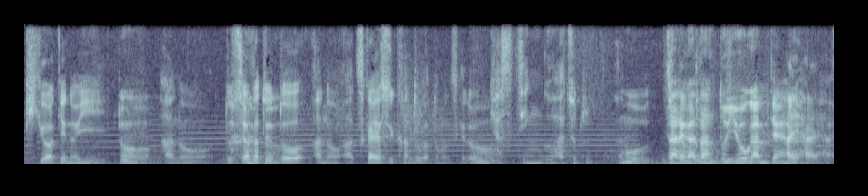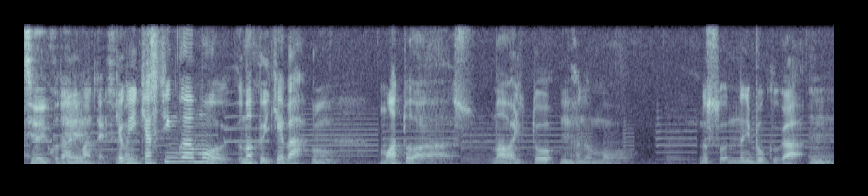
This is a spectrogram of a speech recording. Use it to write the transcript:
聞き分けのいいうん。あのどちらかというとあの扱いやすい監督だと思うんですけど、うん。キャスティングはちょっともう誰が何と言おうがみたいない強いこだわりもあったりする、逆にキャスティングはもううまくいけば、うん。もうあとはまあ割と、うん。あのもうそんなに僕がうん。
